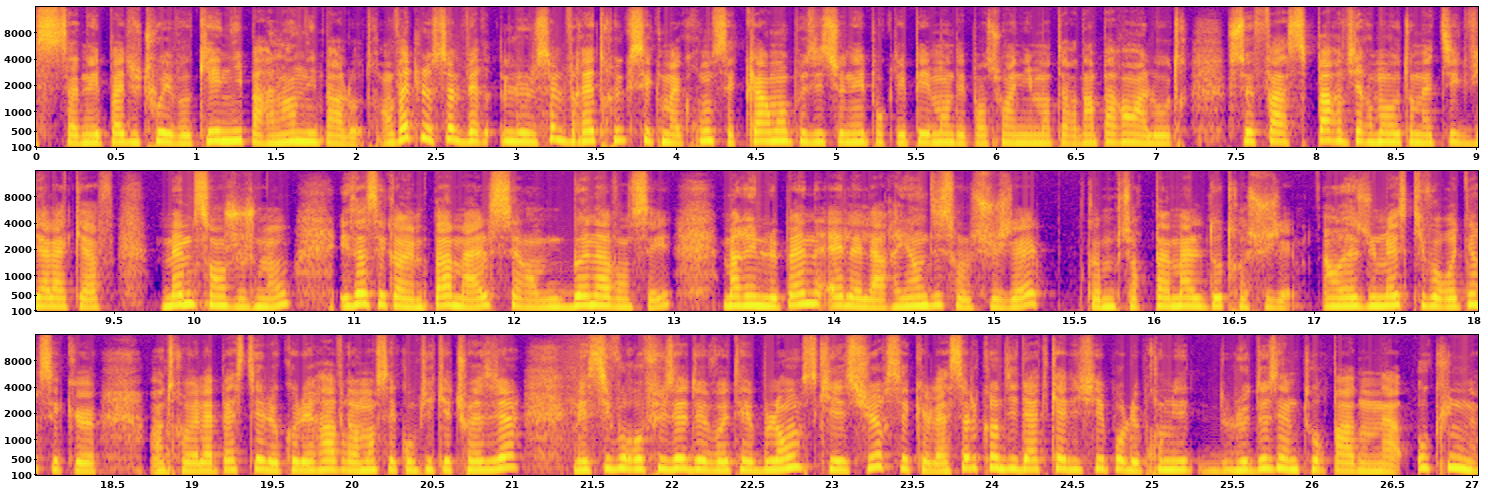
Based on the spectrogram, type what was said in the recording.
ça n'est pas du tout évoqué ni par l'un ni par l'autre. En fait, le seul, le seul vrai truc, c'est que Macron s'est clairement positionné pour que les paiements des pensions alimentaires d'un parent à l'autre se fassent par virement automatique via la CAF, même sans jugement. Et ça, c'est quand même pas mal, c'est une bonne avancée. Marine Le Pen, elle, elle a rien dit sur le sujet comme sur pas mal d'autres sujets. En résumé, ce qu'il faut retenir, c'est que entre la peste et le choléra, vraiment, c'est compliqué de choisir. Mais si vous refusez de voter blanc, ce qui est sûr, c'est que la seule candidate qualifiée pour le, premier, le deuxième tour n'a aucune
